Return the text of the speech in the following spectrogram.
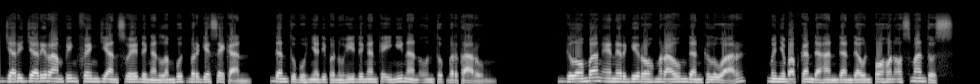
Jari-jari ramping Feng Jiansui dengan lembut bergesekan, dan tubuhnya dipenuhi dengan keinginan untuk bertarung. Gelombang energi roh meraung dan keluar, menyebabkan dahan dan daun pohon osmanthus,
